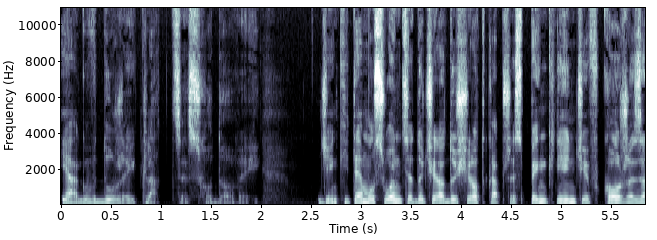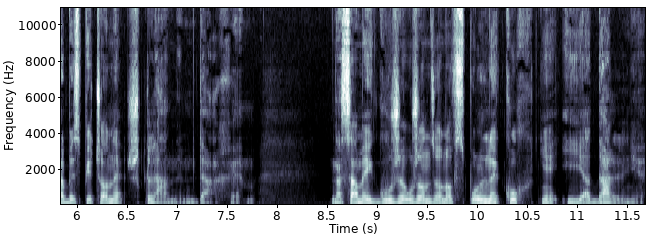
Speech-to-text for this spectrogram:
jak w dużej klatce schodowej. Dzięki temu słońce dociera do środka przez pęknięcie w korze zabezpieczone szklanym dachem. Na samej górze urządzono wspólne kuchnie i jadalnie,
